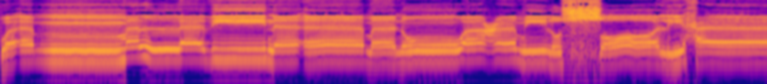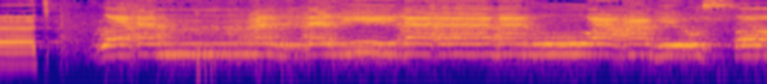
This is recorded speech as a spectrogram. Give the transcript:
وأما وعملوا الصالحات. وأما الذين آمنوا وعملوا الصالحات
